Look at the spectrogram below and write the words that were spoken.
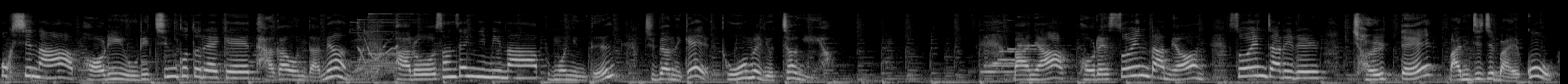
혹시나 벌이 우리 친구들에게 다가온다면 바로 선생님이나 부모님 등 주변에게 도움을 요청해요. 만약 벌에 쏘인다면 쏘인 자리를 절대 만지지 말고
